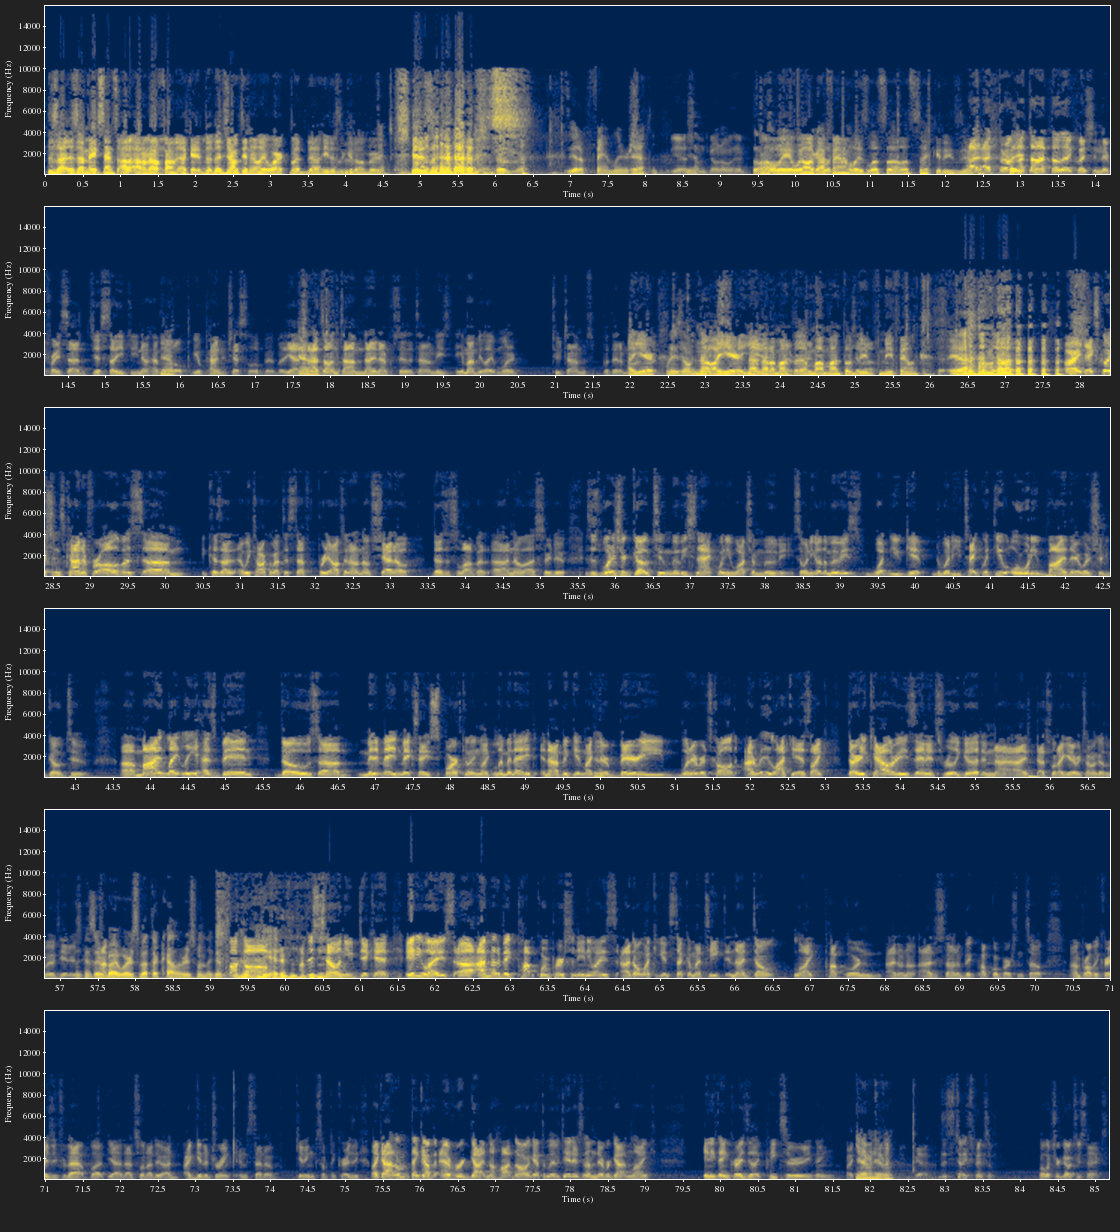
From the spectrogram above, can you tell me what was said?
Does that does that make sense? I, I don't know if I'm okay. The, the joke didn't really work, but no, he doesn't get on very. He doesn't- He's got a family or Yeah. something. Yeah, something's going on with him. oh, we, we all got Would- families. Let's uh, let's take it easy. okay? I, I, throw, I thought I'd throw that question in there for you, Side, just so you can, you know, have a little, you'll pound your chest a little bit. But yeah, Yeah, Side's on time 99% of the time. He's He might be late one or two times within a month. a year. but- When he's on No, a year, A not year, not a month. whatever, A, bitch. mo- month would Chill be out. me failing. Yeah. All right, next question's kind of for all of us um, because I, we talk about this stuff pretty often. I don't know if Shadow does this a lot, but uh, I know us three do. It says, "What is your go-to movie snack when you watch a movie?" So when you go to the movies, what do you get? What do you take with you, or what do you buy there? What is your go-to? Uh, mine lately has been those uh, Minute Maid makes a sparkling like lemonade, and I've been getting like their berry whatever it's called. I really like it. It's like 30 calories and it's really good, and I, I that's what I get every time I go to the movie theaters. Because I'm- everybody worries about their calories when they go to Fuck the off. theater. I'm just telling you, dickhead. Anyways, uh, I'm not a big popcorn person. Anyways, I don't like it getting stuck in my teeth, and I don't like popcorn. I don't know. I'm just not a big popcorn person, so I'm probably crazy for that. But yeah, that's what I do. I, I get a drink instead of getting something crazy. Like I don't think I've ever gotten a hot dog at the movie theaters, and I've never gotten like anything crazy like pizza or anything like Yeah, that. me neither. Yeah, it's too expensive. But what's your go-to snacks?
